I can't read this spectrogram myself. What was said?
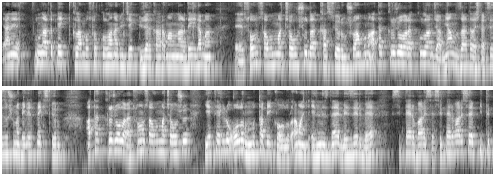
yani bunlar da pek Klambos'ta kullanabilecek güzel kahramanlar değil ama e, son savunma çavuşu da kasıyorum. Şu an bunu atak kırıcı olarak kullanacağım. Yalnız arkadaşlar size şunu belirtmek istiyorum. Atak kırıcı olarak son savunma çavuşu yeterli olur mu? Tabii ki olur ama elinizde vezir ve siper var ise siper var ise bir tık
